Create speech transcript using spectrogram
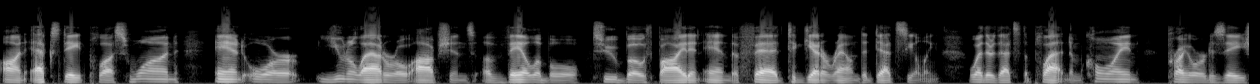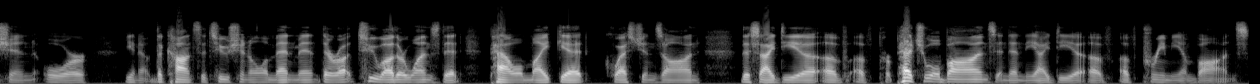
on X date plus one and or unilateral options available to both Biden and the Fed to get around the debt ceiling, whether that's the platinum coin, prioritization or you know the constitutional amendment. There are two other ones that Powell might get questions on this idea of, of perpetual bonds and then the idea of, of premium bonds.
